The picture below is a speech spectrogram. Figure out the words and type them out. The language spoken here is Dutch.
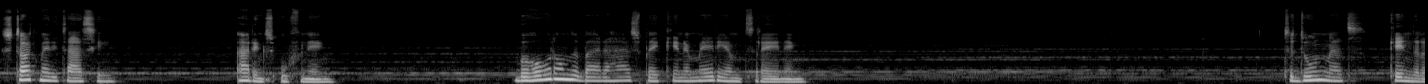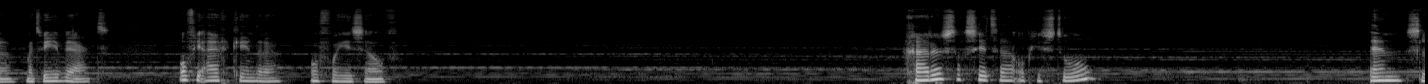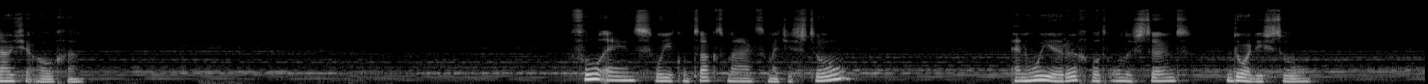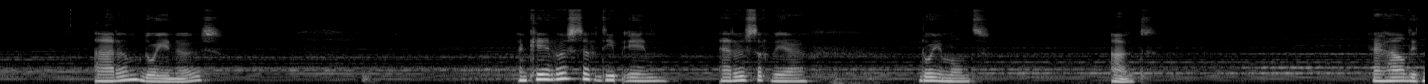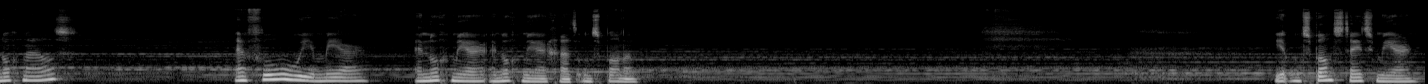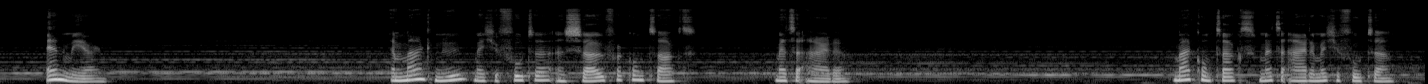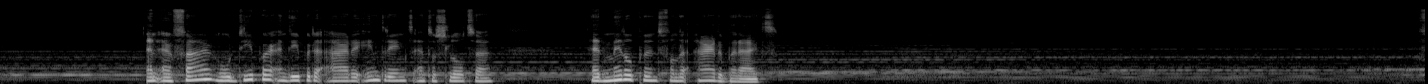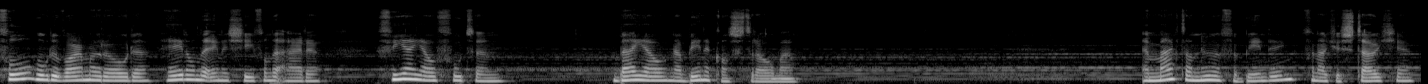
Startmeditatie. Adingsoefening. Behorende bij de HSP Kindermedium training. Te doen met kinderen met wie je werkt, of je eigen kinderen of voor jezelf. Ga rustig zitten op je stoel en sluit je ogen. Voel eens hoe je contact maakt met je stoel en hoe je rug wordt ondersteund door die stoel. Adem door je neus. Een keer rustig diep in en rustig weer door je mond uit. Herhaal dit nogmaals en voel hoe je meer en nog meer en nog meer gaat ontspannen. Je ontspant steeds meer en meer. En maak nu met je voeten een zuiver contact met de aarde. Maak contact met de aarde met je voeten. En ervaar hoe dieper en dieper de aarde indringt en tenslotte het middelpunt van de aarde bereikt. Voel hoe de warme rode, helende energie van de aarde via jouw voeten bij jou naar binnen kan stromen. En maak dan nu een verbinding vanuit je stuitje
